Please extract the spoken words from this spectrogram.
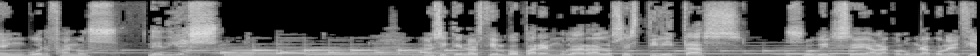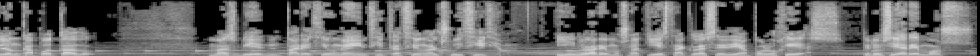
en huérfanos de Dios. Así que no es tiempo para emular a los estilitas, subirse a la columna con el cielo encapotado, más bien parece una incitación al suicidio. Y no haremos aquí esta clase de apologías, pero sí haremos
